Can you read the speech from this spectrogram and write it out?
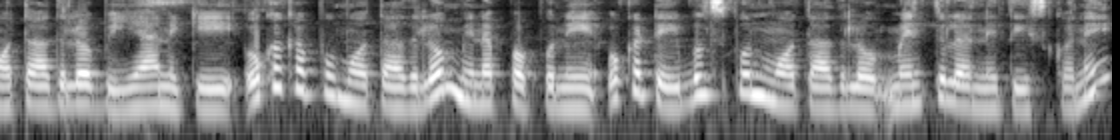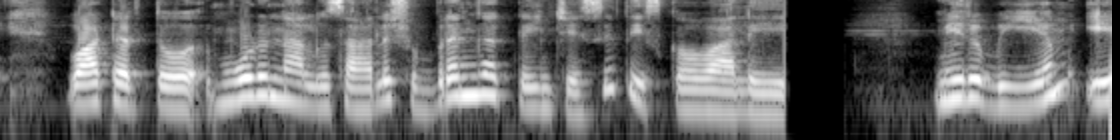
మోతాదులో బియ్యానికి ఒక కప్పు మోతాదులో మినపప్పుని ఒక టేబుల్ స్పూన్ మోతాదులో మెంతులన్నీ తీసుకొని వాటర్తో మూడు నాలుగు సార్లు శుభ్రంగా క్లీన్ చేసి తీసుకోవాలి. మీరు బియ్యం ఏ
